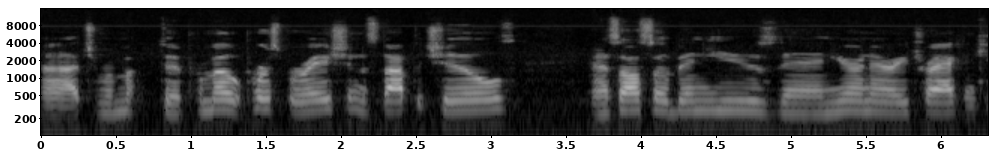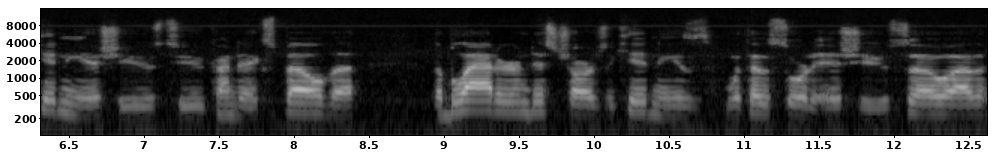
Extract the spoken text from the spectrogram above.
uh, to, to promote perspiration, to stop the chills. And it's also been used in urinary tract and kidney issues to kind of expel the, the bladder and discharge the kidneys with those sort of issues. So uh,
